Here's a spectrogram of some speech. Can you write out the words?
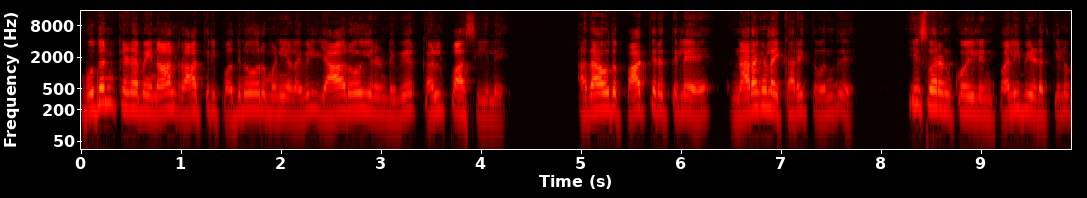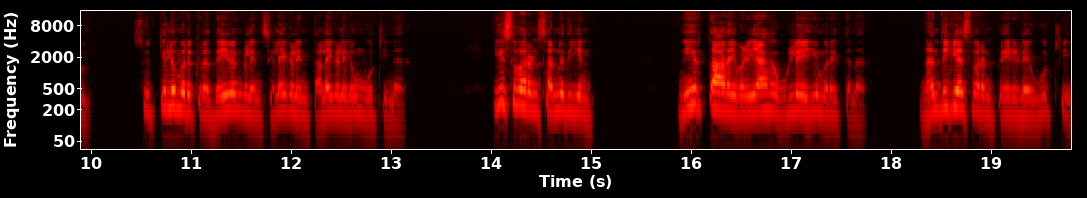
புதன்கிழமை நாள் ராத்திரி பதினோரு மணி அளவில் யாரோ இரண்டு பேர் கல்பாசியிலே அதாவது பாத்திரத்திலே நரகளை கரைத்து வந்து ஈஸ்வரன் கோயிலின் பலிபீடத்திலும் சுற்றிலும் இருக்கிற தெய்வங்களின் சிலைகளின் தலைகளிலும் ஊற்றினர். ஈஸ்வரன் சந்நிதியின் நீர்த்தாரை வழியாக உள்ளேயும் இறைத்தனர். நந்திகேஸ்வரன் பேரிலே ஊற்றி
